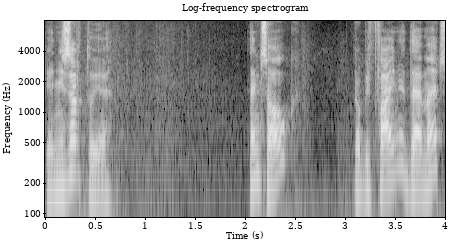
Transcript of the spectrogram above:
Ja nie żartuję. Ten czołg robi fajny damage.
